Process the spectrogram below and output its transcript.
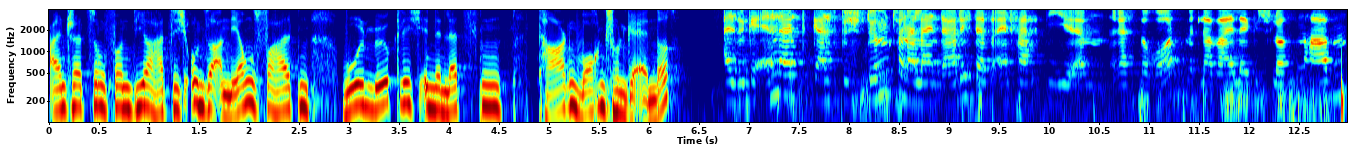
Einschätzung von dir? Hat sich unser Ernährungsverhalten wohl möglich in den letzten Tagen, Wochen schon geändert? Also geändert ganz bestimmt, schon allein dadurch, dass einfach die ähm, Restaurants mittlerweile geschlossen haben.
